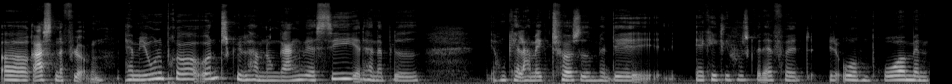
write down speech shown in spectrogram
og resten af flokken. Hermione prøver at undskylde ham nogle gange ved at sige, at han er blevet... Hun kalder ham ikke tosset, men det, jeg kan ikke lige huske, hvad det er for et, et ord, hun bruger, men,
